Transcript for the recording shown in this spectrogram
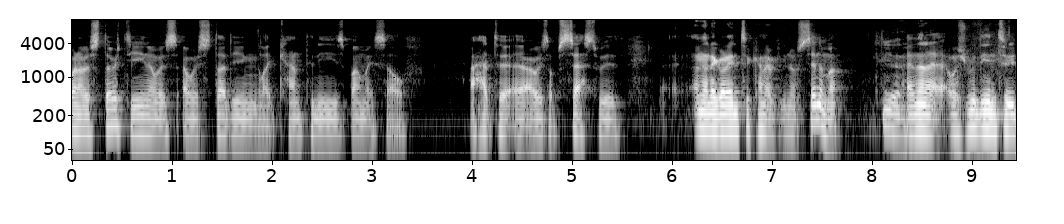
when I was thirteen, I was I was studying like Cantonese by myself. I had to. I was obsessed with, and then I got into kind of you know cinema. Yeah. And then I, I was really into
